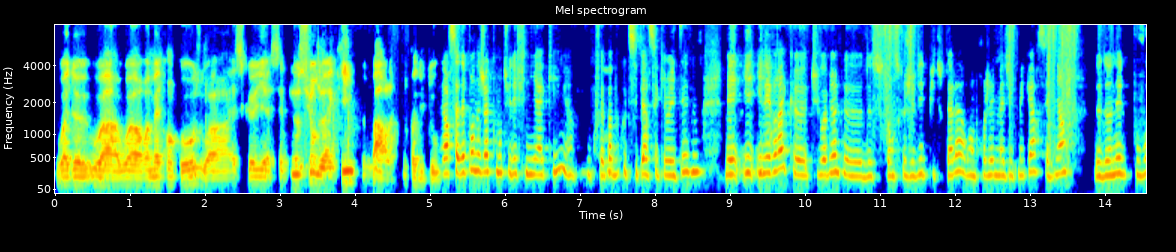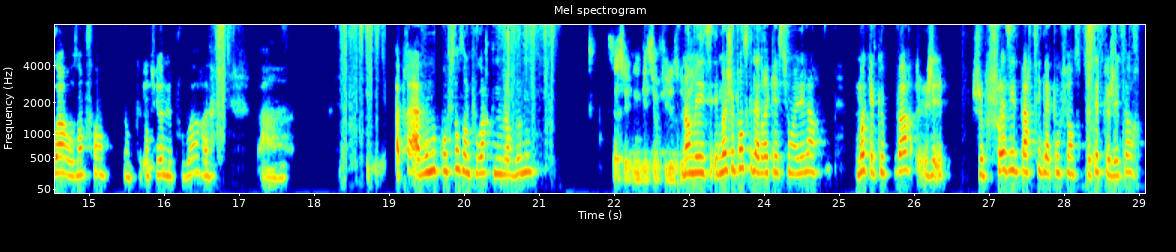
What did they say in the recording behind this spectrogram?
Ou à, de, ou à, ou à remettre en cause ou à, Est-ce que y a cette notion de hacking te parle ou Pas du tout? Alors, ça dépend déjà comment tu définis hacking. On ne fait pas beaucoup de cybersécurité, nous. Mais il, il est vrai que tu vois bien que de, dans ce que je dis depuis tout à l'heure, dans le projet de Magic Maker, c'est bien de donner le pouvoir aux enfants. Donc, quand tu donnes le pouvoir, euh, ben, après, avons-nous confiance dans le pouvoir que nous leur donnons? Ça, c'est une question philosophique. Non, mais moi, je pense que la vraie question, elle est là. Moi, quelque part, je choisis le parti de la confiance. Peut-être que j'ai tort.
